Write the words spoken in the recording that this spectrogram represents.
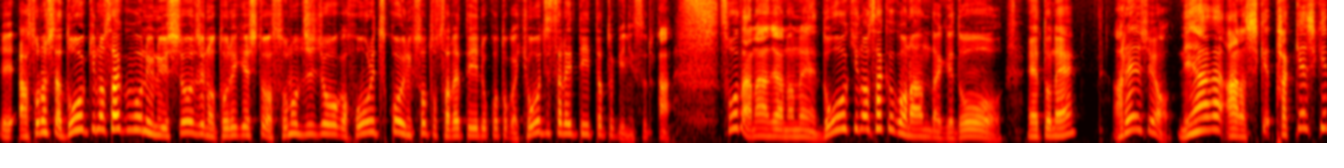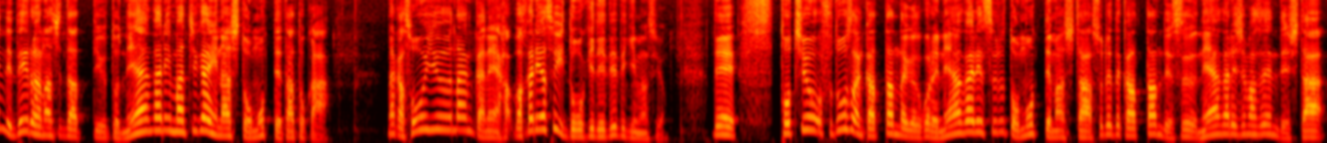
えー、あその下動機の錯誤による意思表示の取り消しとはその事情が法律行為に基礎とされていることが表示されていた時にする。あそうだな。じゃああのね動機の錯誤なんだけどえっ、とねあれにしよう値上があの宅建資金で出る話だっていうと値上がり間違いなしと思ってたとか。なんかそういうなんかね分かりやすい動機で出てきますよ。で土地を不動産買ったんだけどこれ値上がりすると思ってました。それで買ったんです。値上がりしませんでした。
